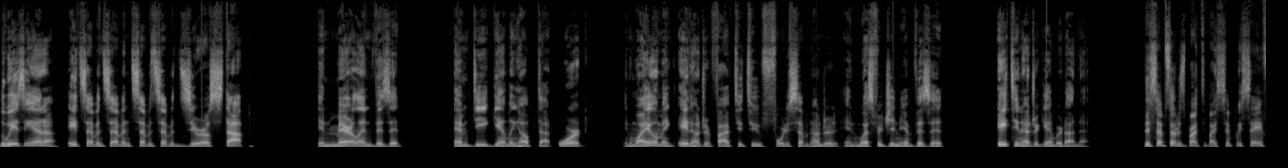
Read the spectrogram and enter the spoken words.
Louisiana, 877-770-STOP. In Maryland, visit mdgamblinghelp.org. In Wyoming, 800-522-4700. In West Virginia, visit 1800gambler.net. This episode is brought to you by SimpliSafe.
